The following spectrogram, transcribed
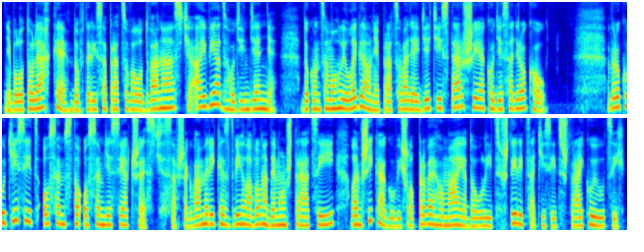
Nebolo to ľahké, dovtedy sa pracovalo 12 aj viac hodín denne. Dokonca mohli legálne pracovať aj deti staršie ako 10 rokov. V roku 1886 sa však v Amerike zdvihla vlna demonstrácií, len v Chicagu vyšlo 1. mája do ulic 40 tisíc štrajkujúcich.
